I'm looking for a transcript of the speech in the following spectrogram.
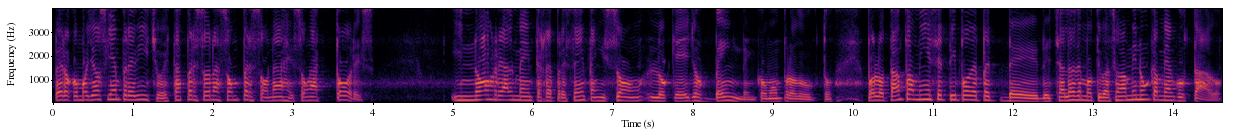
Pero como yo siempre he dicho, estas personas son personajes, son actores y no realmente representan y son lo que ellos venden como un producto. Por lo tanto, a mí ese tipo de, de, charlas de motivación a mí nunca me han gustado.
